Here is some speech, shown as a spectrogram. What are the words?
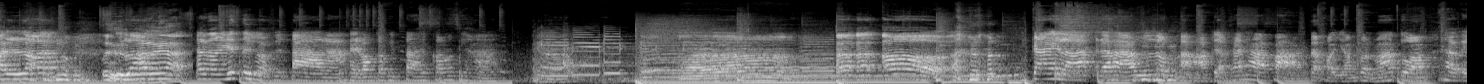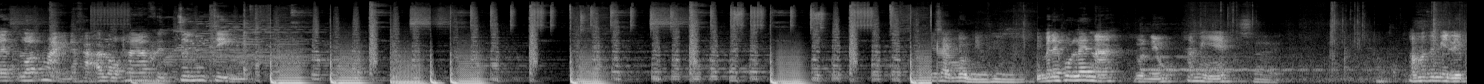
ปันลอนตื่นเลยอะ แต่ตอนนี้ที่ตื่นก่อนคือตานะไหนลองกระพริบตาให้กล้องสิคะอ่าเออเออเออใกล้ละนะคะคุณผู้ชมค่ะเดี๋ยวแค่ทาปาก แต่ขอย้ำก่อนว่าตัว c a l S รสใหม่นะคะ Aloha คือจึ้งจริง พี่แซคดูดนิ้วทีนึงไม่ได้พูดเล่นนะ ดูดนิ้ว ทำอย่างนี้ ใช่ แล้วมันจะมีลิป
